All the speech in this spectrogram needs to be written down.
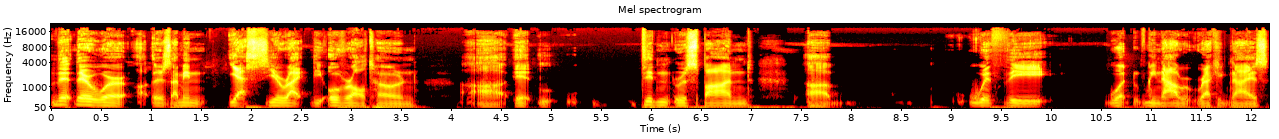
There, there were others. I mean, yes, you're right. The overall tone, uh, it didn't respond uh, with the what we now recognize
